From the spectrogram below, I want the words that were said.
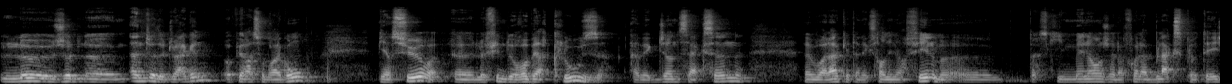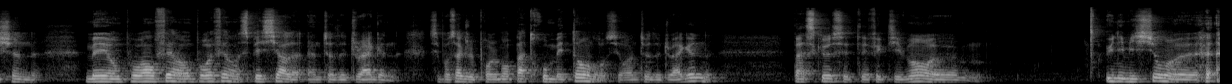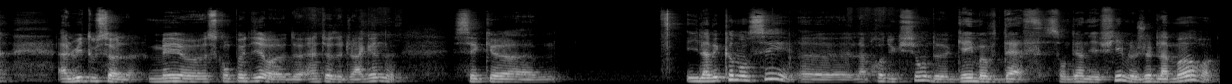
le jeu de, euh, Enter the Dragon, Opération Dragon, bien sûr, euh, le film de Robert Clouse avec John Saxon, euh, voilà, qui est un extraordinaire film parce qu'il mélange à la fois la black exploitation, mais on pourrait en faire, on pourrait faire un spécial Enter the Dragon. C'est pour ça que je vais probablement pas trop m'étendre sur Enter the Dragon parce que c'est effectivement une émission à lui tout seul. Mais euh, ce qu'on peut dire de Enter the Dragon, c'est que euh, il avait commencé euh, la production de Game of Death, son dernier film, le jeu de la mort,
